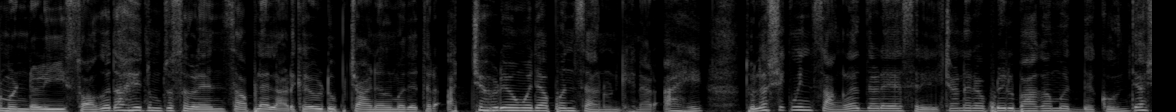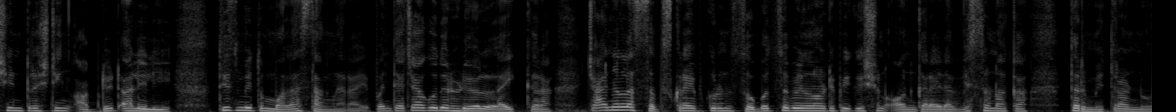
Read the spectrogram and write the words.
मंडळी स्वागत आहे तुमचं सगळ्यांचं आपल्या लाडक्या यूट्यूब चॅनलमध्ये तर आजच्या व्हिडिओमध्ये आपण जाणून घेणार आहे तुला शिकवीन चांगला धडा या सिरियलच्या पुढील भागामध्ये कोणती अशी इंटरेस्टिंग अपडेट आलेली तीच मी तुम्हाला सांगणार आहे. पण त्याच्या अगोदर व्हिडिओला लाईक करा चॅनलला सबस्क्राईब करून सोबतचं बेल नोटिफिकेशन ऑन करायला विसरू नका. तर मित्रांनो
